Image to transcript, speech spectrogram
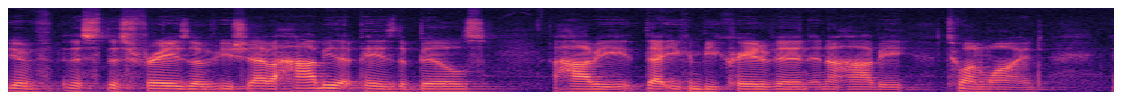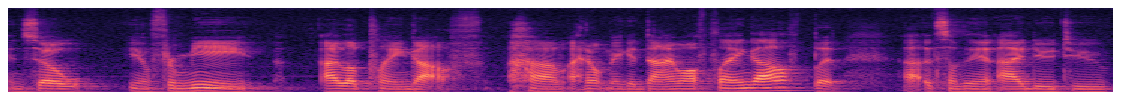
you have this this phrase of you should have a hobby that pays the bills a hobby that you can be creative in, and a hobby to unwind. And so, you know, for me, I love playing golf. Um, I don't make a dime off playing golf, but uh, it's something that I do to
